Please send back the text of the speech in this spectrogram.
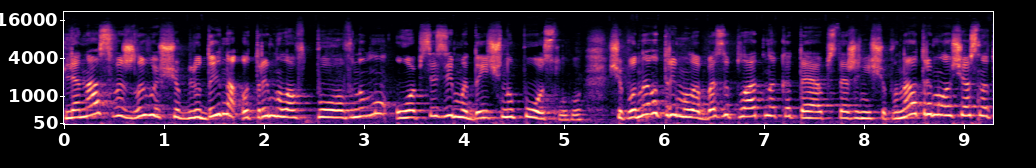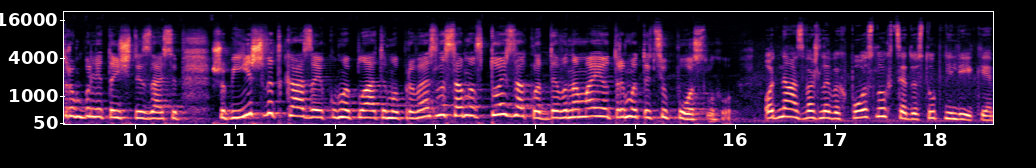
Для нас важливо, щоб людина отримала в повному обсязі медичну послугу, щоб вона отримала безоплатне КТ обстеження, щоб вона отримала вчасно тромболітичний засіб, щоб її швидка, за яку ми платимо, привезла саме в той заклад, де вона має отримати цю послугу. Одна з важливих послуг це доступні ліки.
